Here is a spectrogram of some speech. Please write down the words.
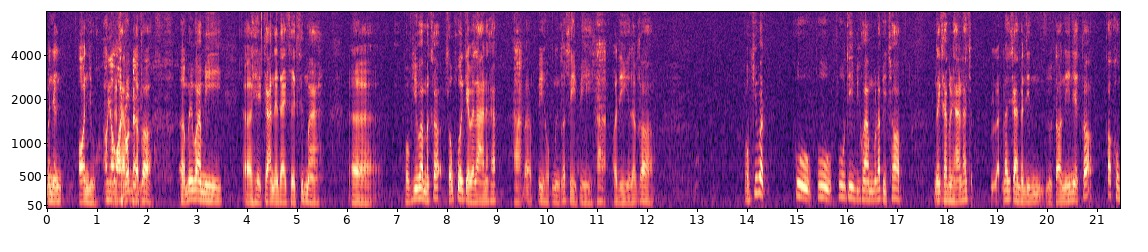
มันยังออนอยู่เอายัง on ะคบ roadmap แล้วก็เอ่อไม่ว่ามีเอ่อเหตุการณ์ใดๆเกิดขึ้นมาเอ่อผมคิดว่ามันก็สมควรแก่เวลานะครับ ฮะแบบปีหกหนึ่งก็สี่ปี ฮะ พอดีแล้วก็ ผมคิดว่าผู้ผู้ผู้ที่มีความรับผิดชอบในการบริหารราชราชการแผ่นดินอยู่ตอนนี้เนี่ยก็ก็คง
